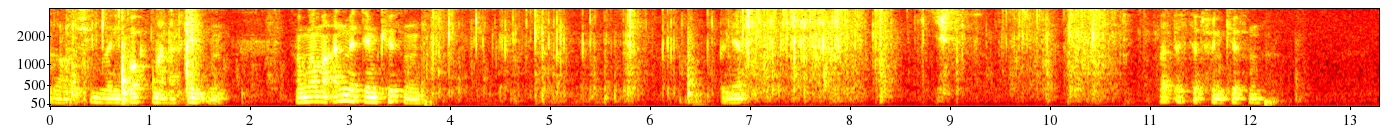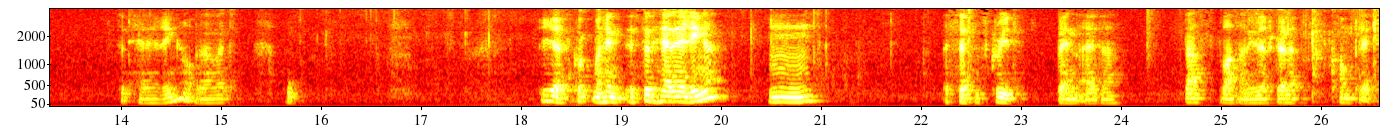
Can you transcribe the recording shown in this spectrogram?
So, schieben wir die Box mal nach hinten. Fangen wir mal an mit dem Kissen. Bin jetzt. Yes! Was ist das für ein Kissen? Ist das Herr der Ringe oder was? Oh. Hier, guck mal hin. Ist das Herr der Ringe? Mhm. Assassin's Creed. Ben, Alter. Das war's an dieser Stelle. Komplett.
